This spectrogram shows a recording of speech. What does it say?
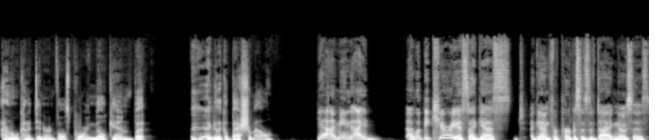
I don't know what kind of dinner involves pouring milk in, but maybe like a bechamel. Yeah, I mean, I I would be curious, I guess, again for purposes of diagnosis,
